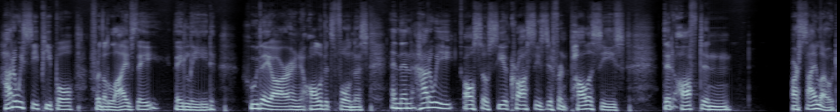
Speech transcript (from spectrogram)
how do we see people for the lives they they lead, who they are in all of its fullness, and then how do we also see across these different policies that often are siloed?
